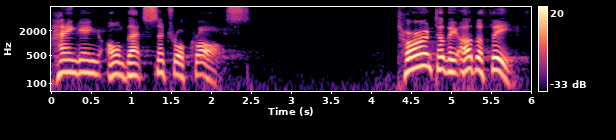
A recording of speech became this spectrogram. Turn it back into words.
hanging on that central cross turned to the other thief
